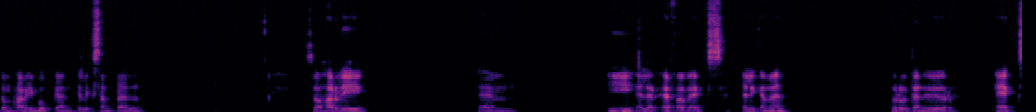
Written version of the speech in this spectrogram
de har i boken. Till exempel så har vi um, i eller f av x är lika med roten ur x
